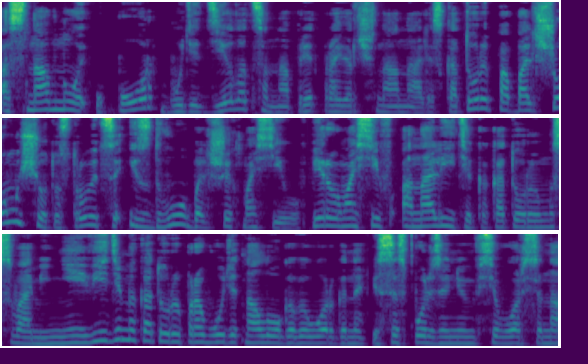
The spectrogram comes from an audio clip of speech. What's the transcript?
основной упор будет делаться на предпроверочный анализ, который по большому счету строится из двух больших массивов. Первый массив – аналитика, которую мы с вами не видим и которую проводят налоговые органы и с использованием всего арсенала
